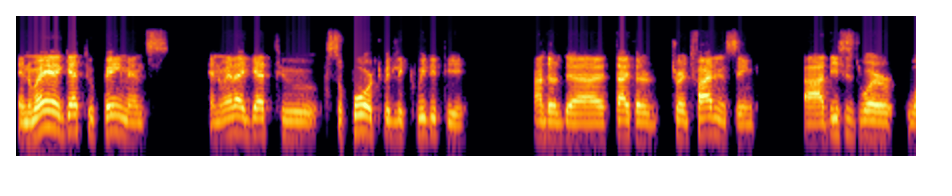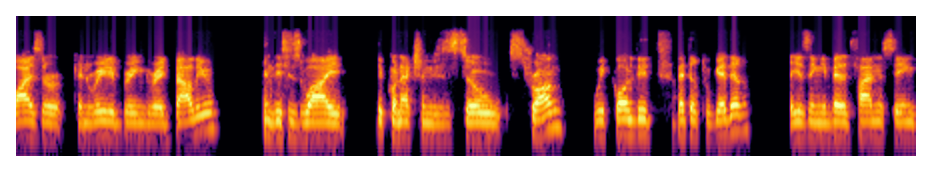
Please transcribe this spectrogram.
And when I get to payments and when I get to support with liquidity under the title trade financing, uh, this is where Wisor can really bring great value. And this is why the connection is so strong. We called it Better Together using embedded financing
